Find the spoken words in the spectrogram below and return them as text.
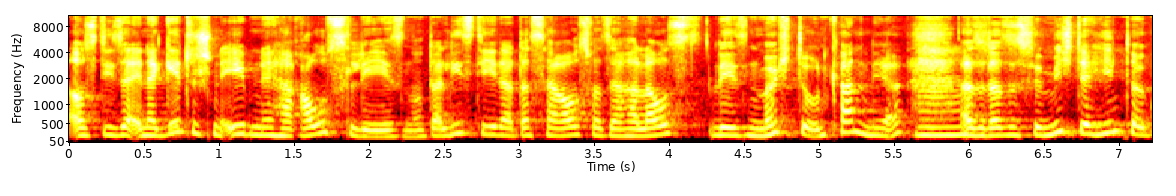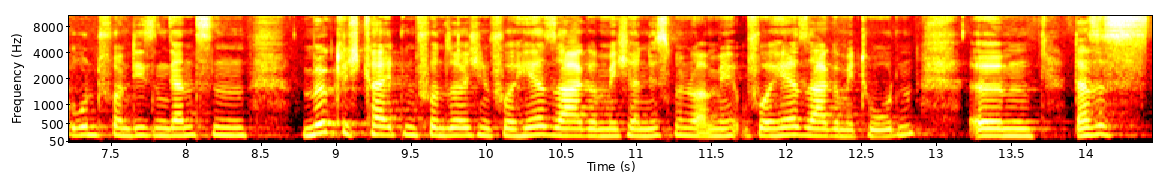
aus dieser energetischen Ebene herauslesen. Und da liest jeder das heraus, was er herauslesen möchte und kann. Ja? Mhm. Also das ist für mich der Hintergrund von diesen ganzen Möglichkeiten von solchen Vorhersagemechanismen oder Vorhersagemethoden. Ähm, das ist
